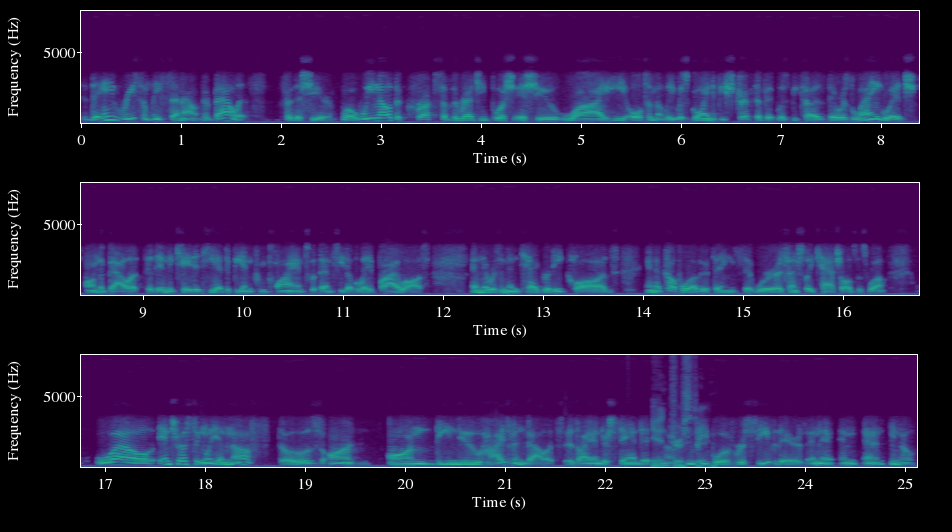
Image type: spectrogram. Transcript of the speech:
they recently sent out their ballots for this year? Well, we know the crux of the Reggie Bush issue, why he ultimately was going to be stripped of it, was because there was language on the ballot that indicated he had to be in compliance with NCAA bylaws. And there was an integrity clause and a couple other things that were essentially catch-alls as well. Well, interestingly enough, those aren't on the new Heisman ballots, as I understand it. Interesting. People have received theirs, and, and, and, you know,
